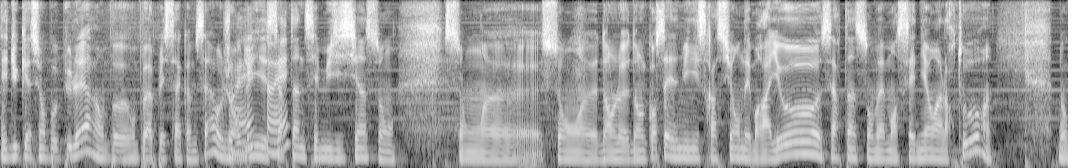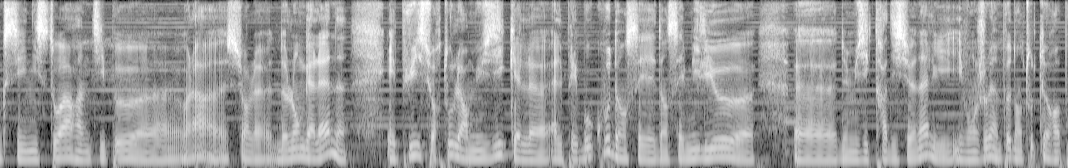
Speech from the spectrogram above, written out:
d'éducation populaire, on peut, on peut appeler ça comme ça. Aujourd'hui, certains de ces musiciens sont, sont, euh, sont euh, dans, le, dans le conseil d'administration des Braillots, certains sont même enseignants à leur tour. Donc c'est une histoire un petit peu, voilà, sur le, de longue haleine. Et puis surtout, leur musique, elle, elle plaît beaucoup dans ces, dans ces milieux de musique traditionnelle. Ils, vont jouer un peu dans toute l'Europe.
